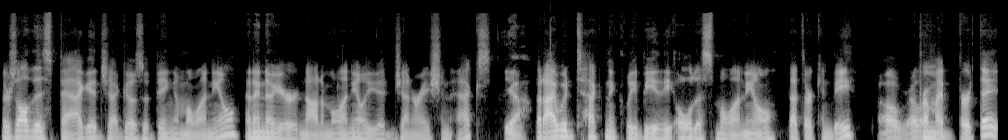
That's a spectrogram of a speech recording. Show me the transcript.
there's all this baggage that goes with being a millennial and i know you're not a millennial you're generation x Yeah. but i would technically be the oldest millennial that there can be Oh, really? from my birthday,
